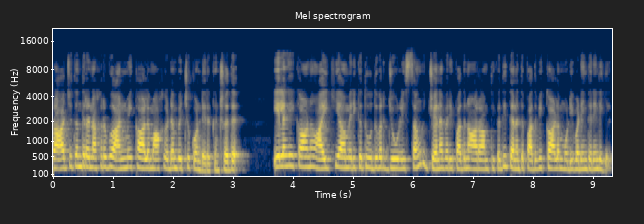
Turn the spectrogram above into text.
ராஜதந்திர நகர்வு அண்மை காலமாக இடம்பெற்றுக் கொண்டிருக்கின்றது. இலங்கைக்கான ஐக்கிய அமெரிக்க தூதுவர் ஜூலி சங் ஜனவரி பதினாறாம் தேதி தனது பதவிக்காலம் முடிவடைந்த நிலையில்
